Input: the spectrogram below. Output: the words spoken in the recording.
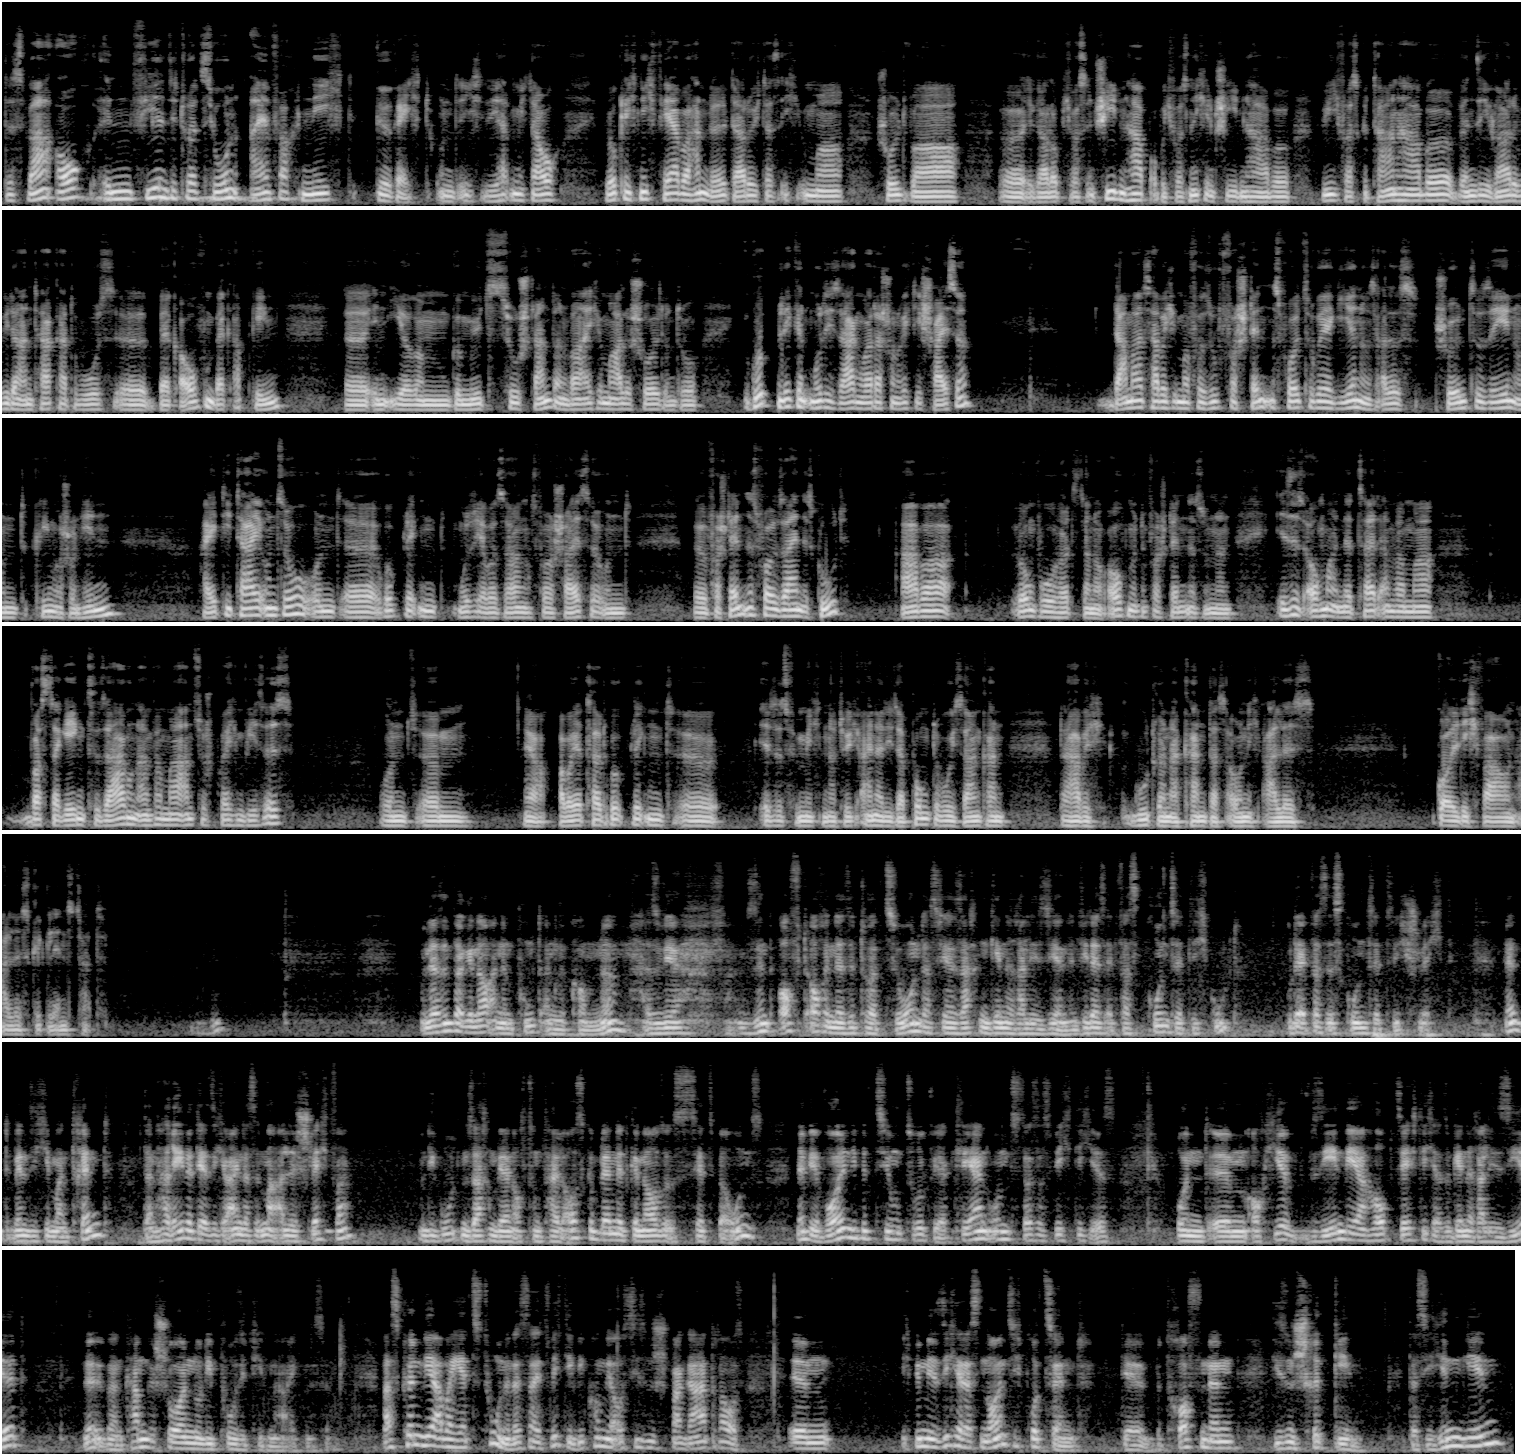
das war auch in vielen Situationen einfach nicht gerecht. Und ich, sie hat mich da auch wirklich nicht fair behandelt, dadurch, dass ich immer schuld war, äh, egal ob ich was entschieden habe, ob ich was nicht entschieden habe, wie ich was getan habe. Wenn sie gerade wieder einen Tag hatte, wo es äh, bergauf und bergab ging, äh, in ihrem Gemütszustand, dann war ich immer alles schuld und so rückblickend muss ich sagen, war das schon richtig scheiße. Damals habe ich immer versucht, verständnisvoll zu reagieren und es alles schön zu sehen und kriegen wir schon hin. Haiti-Tai und so. Und äh, rückblickend muss ich aber sagen, es war scheiße und äh, verständnisvoll sein ist gut, aber irgendwo hört es dann auch auf mit dem Verständnis und dann ist es auch mal in der Zeit einfach mal was dagegen zu sagen und einfach mal anzusprechen, wie es ist. Und ähm, ja, aber jetzt halt rückblickend äh, ist es für mich natürlich einer dieser Punkte, wo ich sagen kann, da habe ich gut dran erkannt, dass auch nicht alles goldig war und alles geglänzt hat. Und da sind wir genau an einem Punkt angekommen. Ne? Also wir sind oft auch in der Situation, dass wir Sachen generalisieren. Entweder ist etwas grundsätzlich gut oder etwas ist grundsätzlich schlecht. Ne? Wenn sich jemand trennt, dann redet er sich ein, dass immer alles schlecht war. Und die guten Sachen werden auch zum Teil ausgeblendet. Genauso ist es jetzt bei uns. Ne? Wir wollen die Beziehung zurück. Wir erklären uns, dass es wichtig ist. Und ähm, auch hier sehen wir ja hauptsächlich, also generalisiert, ne, über den Kamm geschoren, nur die positiven Ereignisse. Was können wir aber jetzt tun? Und das ist jetzt wichtig. Wie kommen wir aus diesem Spagat raus? Ähm, ich bin mir sicher, dass 90 Prozent der Betroffenen diesen Schritt gehen. Dass sie hingehen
